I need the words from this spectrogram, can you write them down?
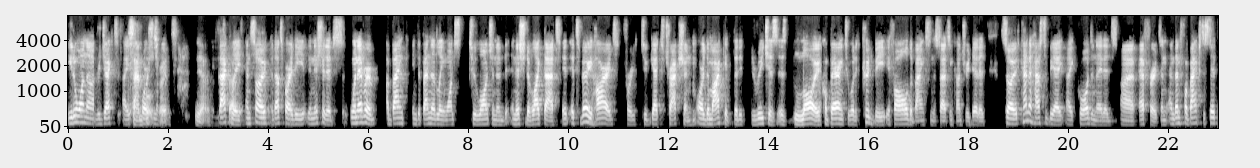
you don't want to reject a, Samples, portion of right? it. Yeah. Exactly. And so that's why the initiatives, whenever a bank independently wants to launch an initiative like that, it, it's very hard for it to get traction or the market that it reaches is low comparing to what it could be if all the banks in the certain country did it. So it kind of has to be a, a coordinated uh, effort. And, and then for banks to sit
